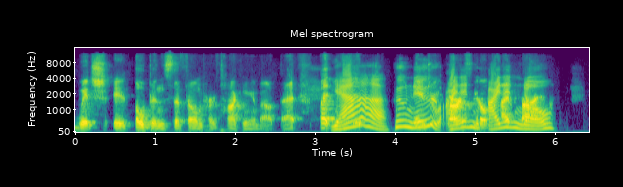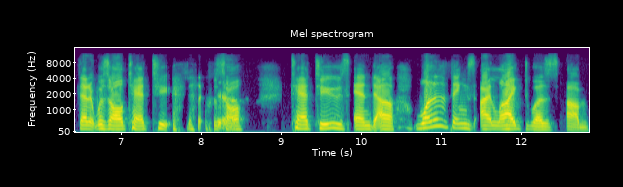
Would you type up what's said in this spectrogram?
which it opens the film her talking about that but Yeah, who knew? I didn't I didn't know that it was all tattoo that it was Yeah. all tattoos and uh one of the things I liked was um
